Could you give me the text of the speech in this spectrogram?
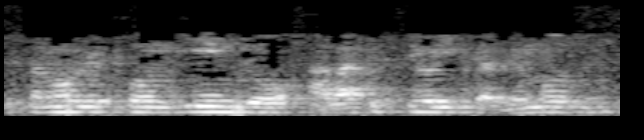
estamos respondiendo a bases teóricas de módulos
